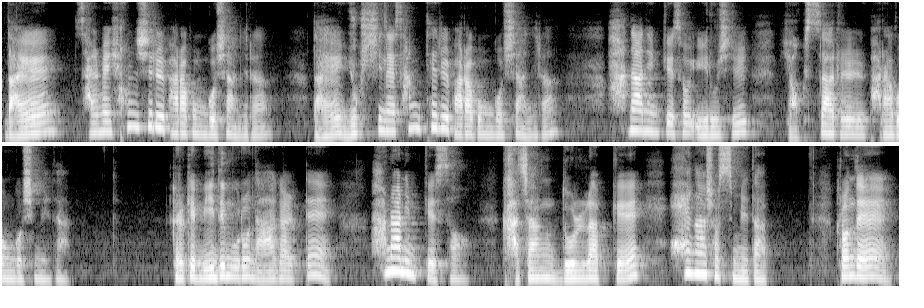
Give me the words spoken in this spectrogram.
나의 삶의 현실을 바라본 것이 아니라 나의 육신의 상태를 바라본 것이 아니라 하나님께서 이루실 역사를 바라본 것입니다. 그렇게 믿음으로 나아갈 때 하나님께서 가장 놀랍게 행하셨습니다. 그런데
